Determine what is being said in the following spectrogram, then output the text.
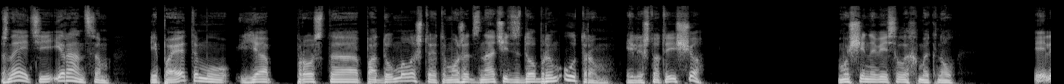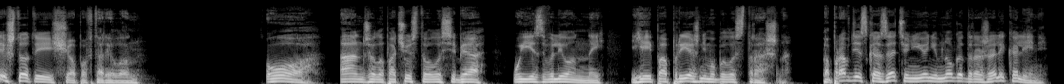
Знаете, иранцам, и поэтому я просто подумала, что это может значить «с добрым утром» или что-то еще». Мужчина весело хмыкнул. «Или что-то еще», — повторил он. «О!» — Анжела почувствовала себя уязвленной, ей по-прежнему было страшно. По правде сказать, у нее немного дрожали колени.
